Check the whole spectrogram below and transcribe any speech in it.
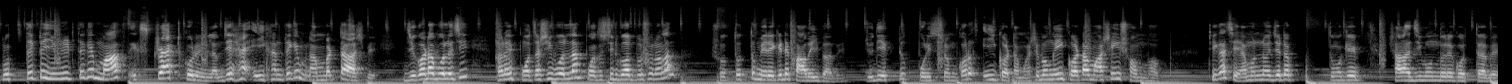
প্রত্যেকটা ইউনিট থেকে মার্কস এক্সট্র্যাক্ট করে নিলাম যে হ্যাঁ এইখান থেকে নাম্বারটা আসবে। যে কটা বলেছি, ধরো আমি পঁচাশি বললাম, পঁচাশির গল্প শোনালাম, সত্তর তো মেরে কেটে পাবেই পাবে। যদি একটু পরিশ্রম করো, এই কটা মাস, এবং এই কটা মাসেই সম্ভব। ঠিক আছে? এমন নয় যেটা তোমাকে সারা জীবন ধরে করতে হবে,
